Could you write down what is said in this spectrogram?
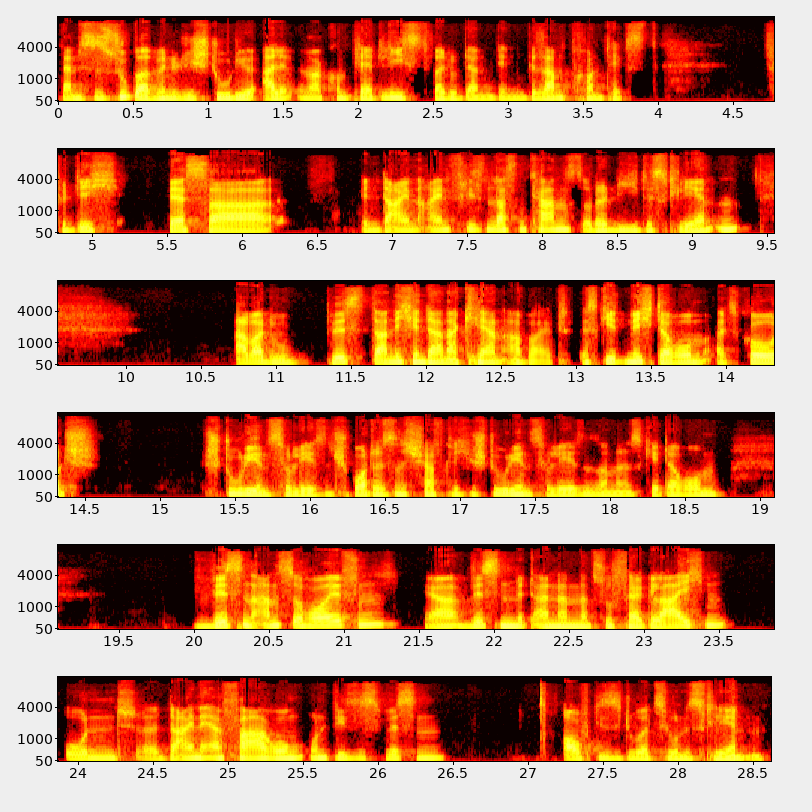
dann ist es super, wenn du die Studie alle immer komplett liest, weil du dann den Gesamtkontext für dich besser in deinen einfließen lassen kannst oder die des Klienten. Aber du bist da nicht in deiner Kernarbeit. Es geht nicht darum, als Coach Studien zu lesen, sportwissenschaftliche Studien zu lesen, sondern es geht darum, Wissen anzuhäufen, ja, Wissen miteinander zu vergleichen und äh, deine Erfahrung und dieses Wissen auf die Situation des Klienten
